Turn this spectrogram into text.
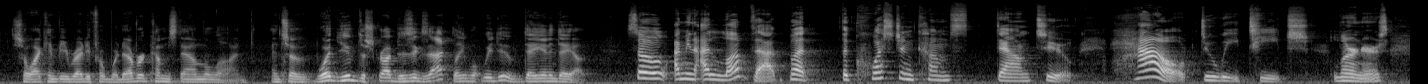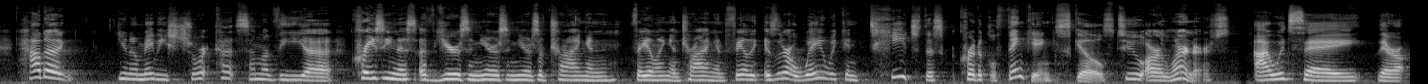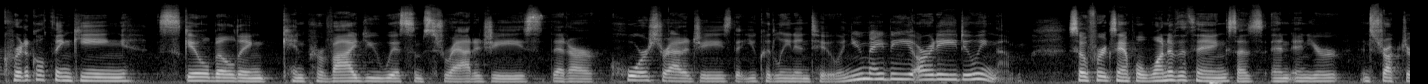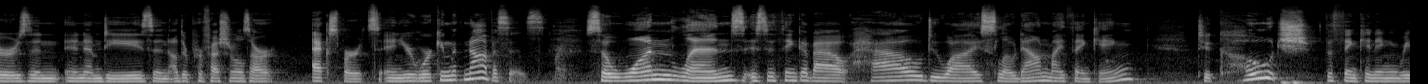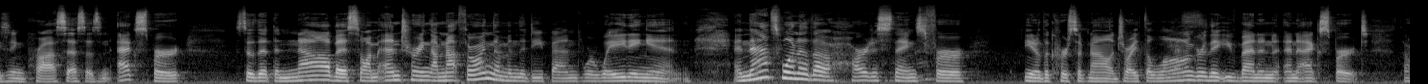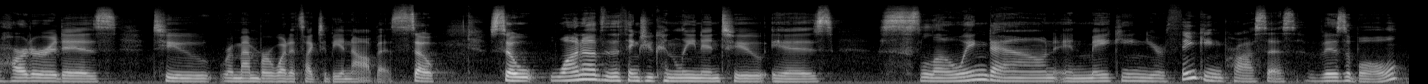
so i can be ready for whatever comes down the line? And so what you've described is exactly what we do day in and day out. So i mean i love that but the question comes down to how do we teach learners how to you know, maybe shortcut some of the uh, craziness of years and years and years of trying and failing and trying and failing? Is there a way we can teach this critical thinking skills to our learners? I would say there are critical thinking skill building can provide you with some strategies that are core strategies that you could lean into, and you may be already doing them. So, for example, one of the things, as and, and your instructors and, and MDs and other professionals are experts and you're mm-hmm. working with novices. Right. So, one lens is to think about how do I slow down my thinking to coach the thinking and reasoning process as an expert so that the novice, so I'm entering, I'm not throwing them in the deep end, we're wading in. And that's one of the hardest things for you know, the curse of knowledge, right? The longer yes. that you've been an, an expert, the harder it is to remember what it's like to be a novice. So, so one of the things you can lean into is slowing down and making your thinking process visible.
